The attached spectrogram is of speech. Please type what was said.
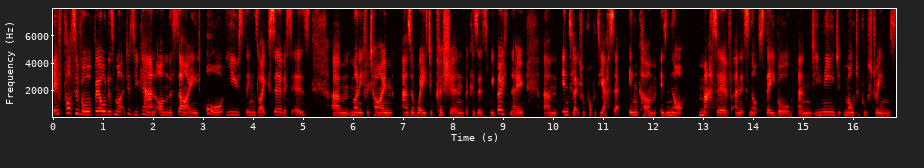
if possible, build as much as you can on the side or use things like services, um, money for time as a way to cushion, because as we both know, um, intellectual property asset income is not massive and it's not stable and you need multiple streams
